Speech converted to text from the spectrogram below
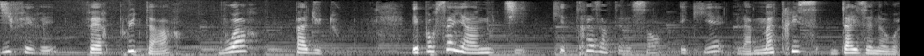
différer, faire plus tard, voire du tout. Et pour ça, il y a un outil qui est très intéressant et qui est la matrice d'Eisenhower.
